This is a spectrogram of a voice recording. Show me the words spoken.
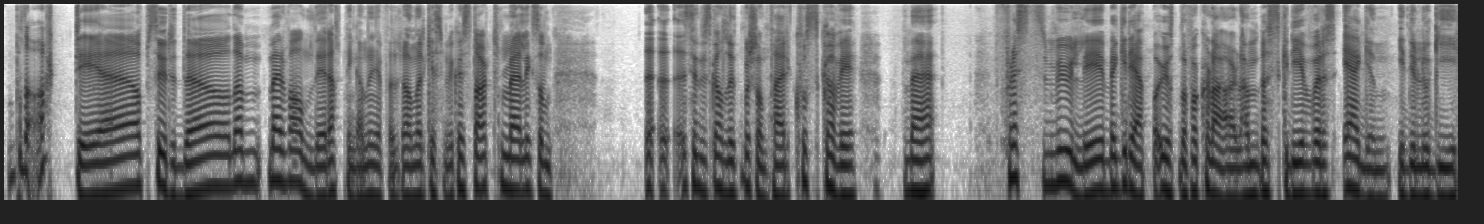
På det artige, absurde og de mer vanlige retningene innenfor anarkisme. Vi kan starte med liksom eh, eh, Siden vi skal ha det litt morsomt her, hvordan skal vi med flest mulig begreper uten å forklare dem, beskrive vår egen ideologi?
